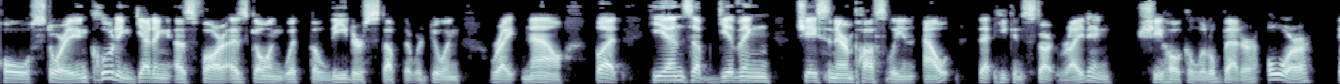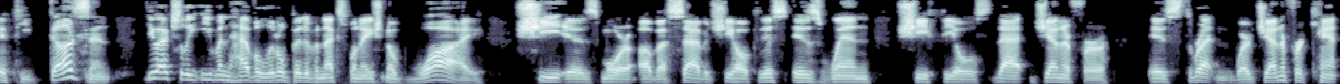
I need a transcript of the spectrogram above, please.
whole story, including getting as far as going with the leader stuff that we're doing right now, but he ends up giving Jason Aaron possibly an out that he can start writing She Hulk a little better. Or if he doesn't, you actually even have a little bit of an explanation of why she is more of a savage She Hulk. This is when she feels that Jennifer is threatened, where Jennifer can't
